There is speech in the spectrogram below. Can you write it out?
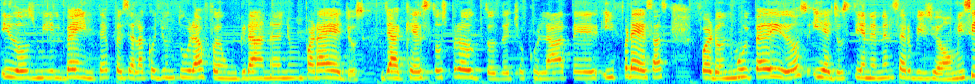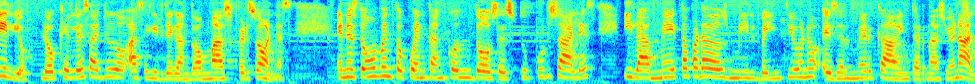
y 2020, pese a la coyuntura, fue un gran año para ellos, ya que estos productos de chocolate y fresas fueron muy pedidos y ellos tienen el servicio a domicilio, lo que les ayudó a seguir llegando a más personas. En este momento cuentan con 12 sucursales y la meta para 2021 es el mercado internacional.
